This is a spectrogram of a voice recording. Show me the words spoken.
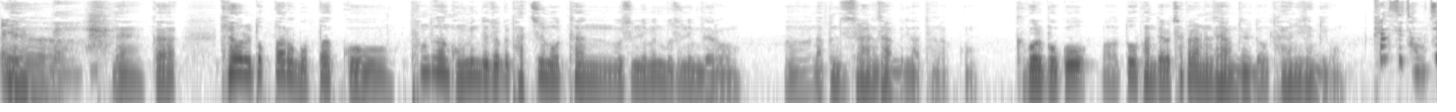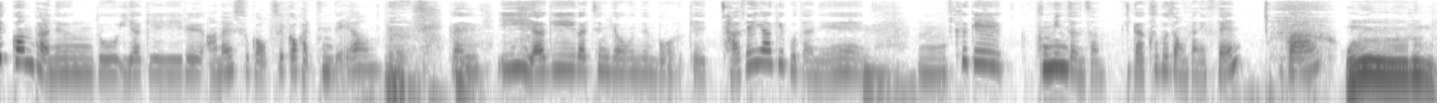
에휴. 네. 네. 그러니까 케어를 똑바로 못 받고 평등한 국민 대접을 받지 못한 무슬림은 무슬림대로 어, 나쁜 짓을 하는 사람들이 나타났고 그걸 보고 어, 또 반대로 차별하는 사람들도 당연히 생기고. 프랑스 정치권 반응도 이야기를 안 할 수가 없을 것 같은데요. 네. 그러니까 이 이야기 같은 경우는 뭐 이렇게 자세히 하기보다는 음, 크게 국민전선, 그러니까 구구정당의 팬 과 오늘은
